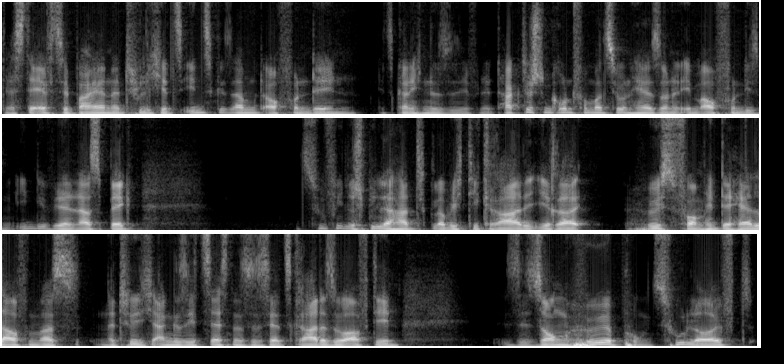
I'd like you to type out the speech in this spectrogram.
dass der FC Bayern natürlich jetzt insgesamt auch von den, jetzt gar nicht nur von der taktischen Grundformation her, sondern eben auch von diesem individuellen Aspekt zu viele Spieler hat, glaube ich, die gerade ihrer Höchstform hinterherlaufen, was natürlich angesichts dessen, dass es jetzt gerade so auf den Saisonhöhepunkt zuläuft,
